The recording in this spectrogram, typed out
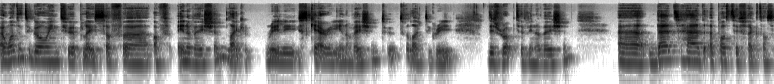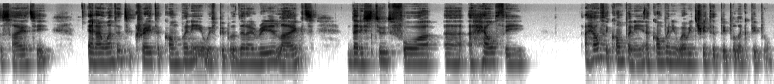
I wanted to go into a place of uh, of innovation, like really scary innovation to to a large degree, disruptive innovation uh, that had a positive effect on society. And I wanted to create a company with people that I really liked that stood for uh, a healthy, a healthy company, a company where we treated people like people.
